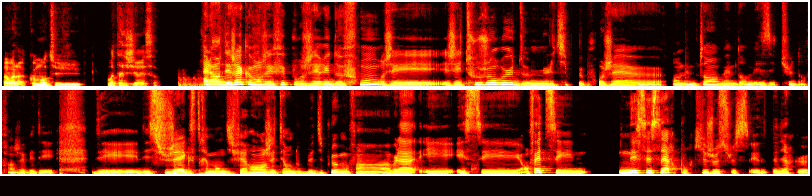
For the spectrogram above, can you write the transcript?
Enfin, voilà, comment tu comment as géré ça? Alors déjà, comment j'ai fait pour gérer de front? J'ai toujours eu de multiples projets en même temps, même dans mes études. Enfin, j'avais des, sujets extrêmement différents. J'étais en double diplôme. Enfin, voilà. Et c'est en fait, c'est nécessaire pour qui je suis. C'est-à-dire que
